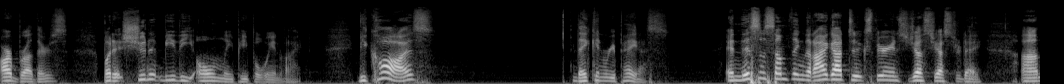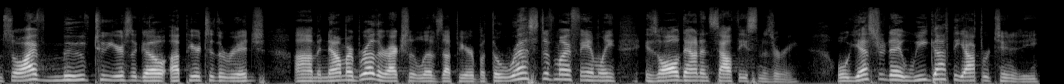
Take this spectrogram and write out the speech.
our brothers, but it shouldn't be the only people we invite because they can repay us. And this is something that I got to experience just yesterday. Um, so I've moved two years ago up here to the Ridge, um, and now my brother actually lives up here, but the rest of my family is all down in southeast Missouri. Well, yesterday we got the opportunity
